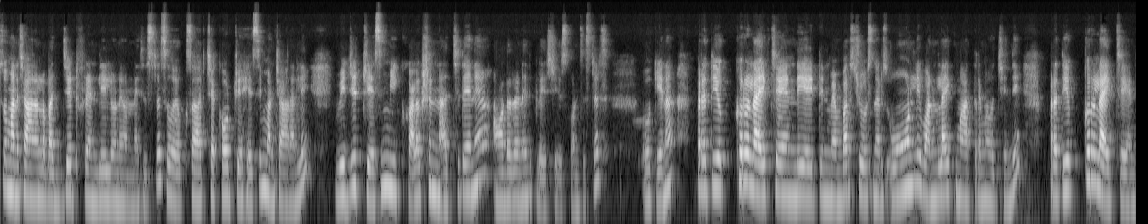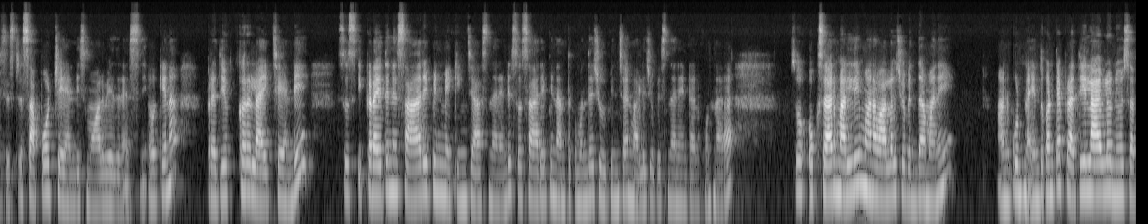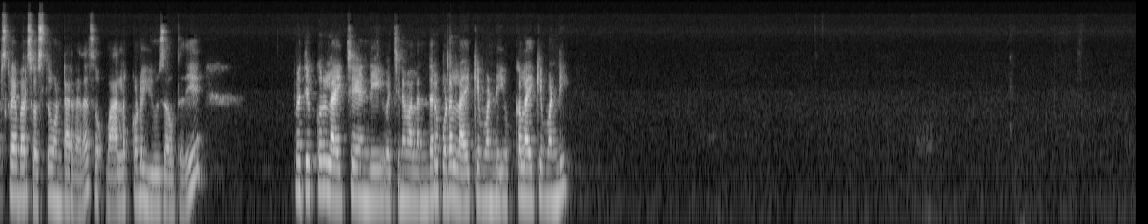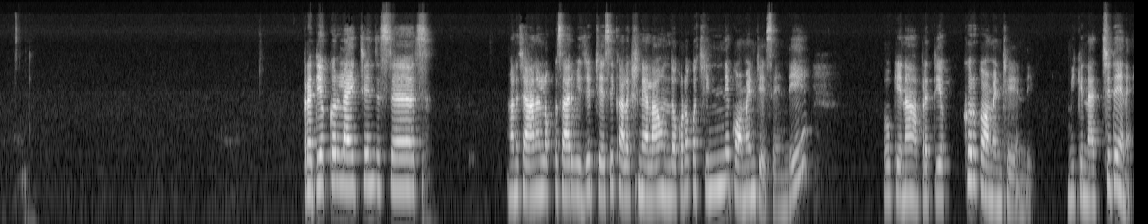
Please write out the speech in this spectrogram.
సో మన ఛానల్లో బడ్జెట్ ఫ్రెండ్లీలోనే ఉన్నాయి సిస్టర్. సో ఒకసారి చెక్అవుట్ చేసేసి మన ఛానల్ని విజిట్ చేసి మీకు కలెక్షన్ నచ్చితేనే ఆర్డర్ అనేది ప్లేస్ చేసుకోండి సిస్టర్స్. ఓకేనా? ప్రతి ఒక్కరూ లైక్ చేయండి. ఎయిటీన్ మెంబర్స్ చూసినారు. ఓన్లీ వన్ లైక్ మాత్రమే వచ్చింది. ప్రతి ఒక్కరూ లైక్ చేయండి సిస్టర్. సపోర్ట్ చేయండి స్మాల్ బిజినెస్ని. ఓకేనా? ప్రతి ఒక్కరు లైక్ చేయండి. సో ఇక్కడైతే నేను సారీ పిన్ మేకింగ్ చేస్తున్నానండి. సో సారీ పిన్ అంతకుముందే చూపించాను. మళ్ళీ చూపిస్తున్నాను ఏంటనుకుంటున్నారా? సో ఒకసారి మళ్ళీ మన వాళ్ళకి చూపిద్దామని అనుకుంటున్నాను ఎందుకంటే ప్రతి లైవ్లో న్యూ సబ్స్క్రైబర్స్ వస్తూ ఉంటారు కదా సో వాళ్ళకి కూడా యూజ్ అవుతుంది. ప్రతి ఒక్కరు లైక్ చేయండి. వచ్చిన వాళ్ళందరూ కూడా లైక్ ఇవ్వండి. ఒక్క లైక్ ఇవ్వండి. ప్రతి ఒక్కరు లైక్ చేయండి సిస్టర్స్. మన ఛానల్ ఒక్కసారి విజిట్ చేసి కలెక్షన్ ఎలా ఉందో కూడా ఒక చిన్ని కామెంట్ చేసేయండి. ఓకేనా? ప్రతి ఒక్కరు కామెంట్ చేయండి. మీకు నచ్చితేనే.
